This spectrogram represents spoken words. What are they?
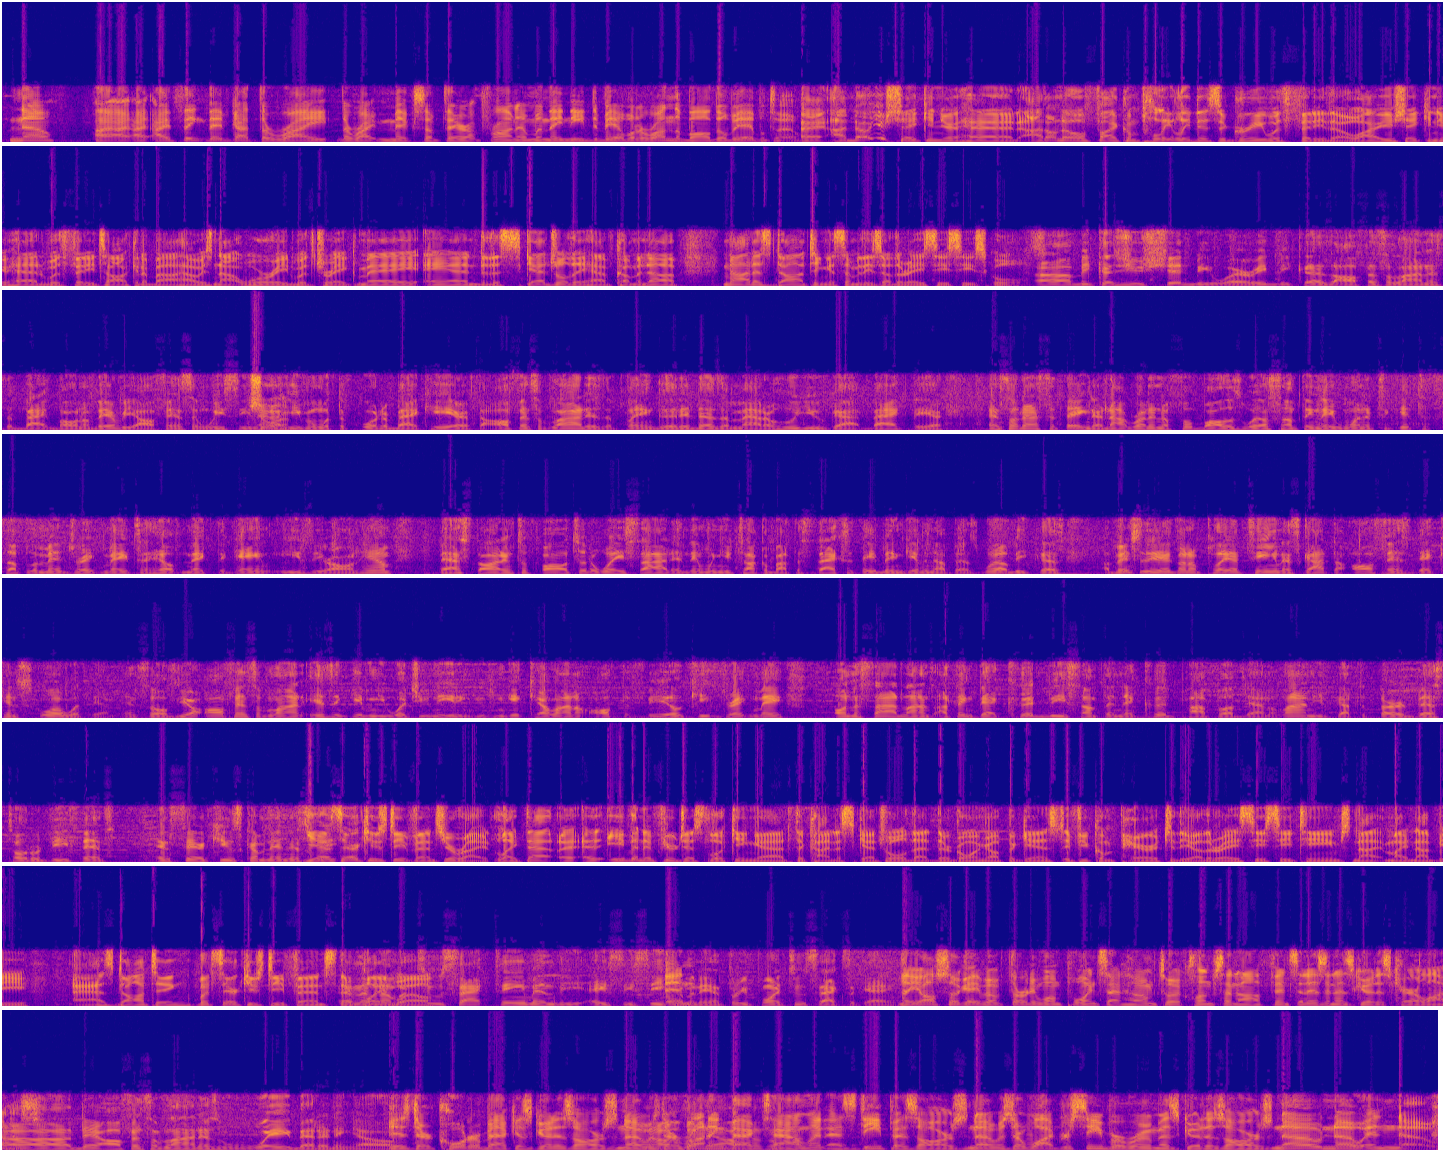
no, I, I, I think they've got the right the right mix up there up front, and when they need to be able to run the ball, they'll be able to. Hey, I know you're shaking your head. I don't know if I completely disagree with Fitty though. Why are you shaking your head with Fitty talking about how he's not worried with Drake Maye and the schedule they have coming up not as daunting as some of these other ACC schools? Uh, because you should be worried because the offensive line is the backbone of every offense, and we see Sure. now even with the quarterback here, if the offensive line isn't playing good, it doesn't matter who you've got back there. And so that's the thing. They're not running the football as well, something they wanted to get to supplement Drake Maye to help make the game easier on him. That's starting to fall to the wayside. And then when you talk about the sacks that they've been giving up as well, because eventually they're going to play a team that's got the offense that can score with them. And so if your offensive line isn't giving you what you need and you can get Carolina off the field, keep Drake Maye on the sidelines, I think that could be something that could pop up down the line. You've got the third best total defense in Syracuse coming in this Yeah, week. Syracuse defense, you're right. Like that, uh, uh, even if you're just looking at the kind of schedule that they're going up against, if you compare it to the other ACC teams, not it might not be as daunting. But Syracuse defense, they're and the playing number well. two sack team in the ACC coming in, 3.2 sacks a game. They also gave up 31 points at home to a Clemson offense that isn't as good as Carolina's. Uh, their offensive line is way better than y'all. Is their quarterback as good as ours? No. Is their but their running back talent as deep as ours? No. Is their wide receiver room as good as ours? No, no, and no.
